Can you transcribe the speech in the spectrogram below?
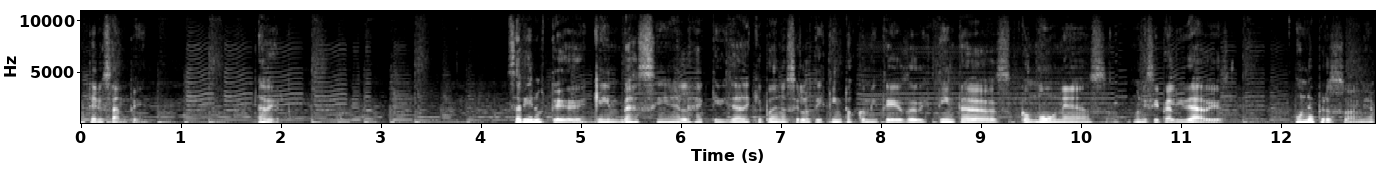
Interesante. A ver. ¿Sabían ustedes que en base a las actividades que pueden hacer los distintos comités de distintas comunas, municipalidades, una persona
